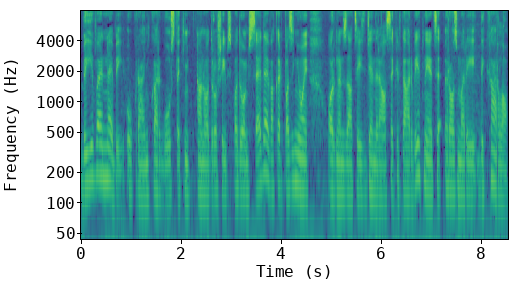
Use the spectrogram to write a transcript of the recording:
bija vai nebija Ukrāņu kara gūstekņi. ANO drošības padomas sēdē vakar paziņoja organizācijas ģenerālsekretāra vietniece Rozmarija Dikarlo.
